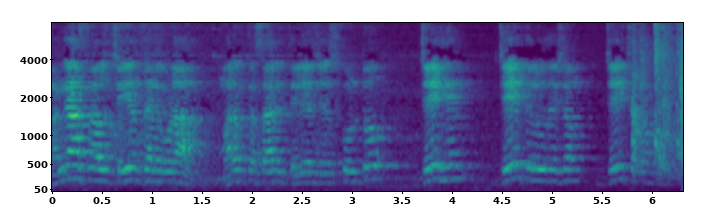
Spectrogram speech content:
భంగాస్త్రాలు చేయొద్దని కూడా మరొకసారి తెలియజేసుకుంటూ జై హింద్ జై తెలుగుదేశం జై చంద్రబాబు.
